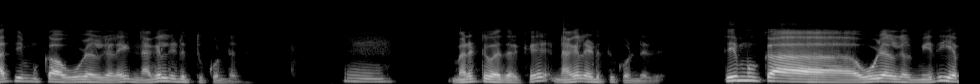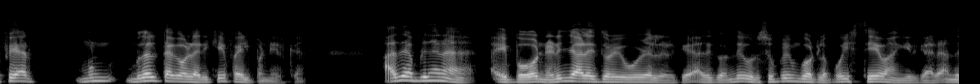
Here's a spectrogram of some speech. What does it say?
அதிமுக ஊழல்களை நகல் எடுத்து கொண்டது. மிரட்டுவதற்கு நகல் எடுத்து கொண்டது. திமுக ஊழல்கள் மீது எஃப்ஐஆர் முன் முதல் தகவல் அறிக்கையை ஃபைல் பண்ணியிருக்கேன் அது அப்படி தானே இப்போது நெடுஞ்சாலைத்துறை ஊழல் இருக்குது அதுக்கு வந்து ஒரு சுப்ரீம் கோர்ட்டில் போய் ஸ்டே வாங்கியிருக்காரு. அந்த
